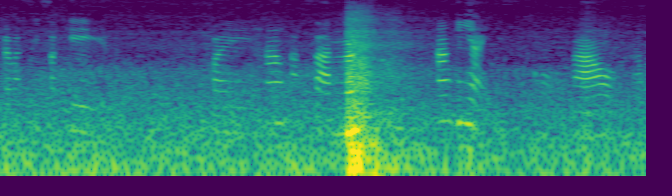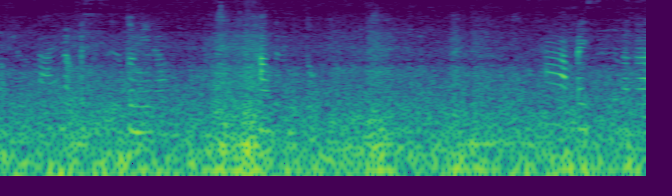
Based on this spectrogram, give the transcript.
ไปวัดศรีสะเกดไปห้างพักสัน ห้าง ที่ใหญ่ที่สุดของเราแล้วก็เลี้ยวซ้ายเราไปซื้อตัวนี้แล้วทางตะวันตกถ้าไปซื้อแล้วก็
